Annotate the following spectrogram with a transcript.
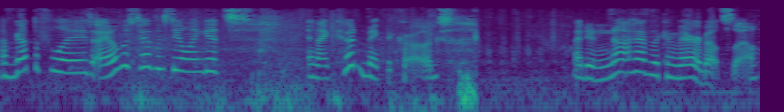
I've got the fillets, I almost have the steel ingots, and I could make the cogs. I do not have the conveyor belts though.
